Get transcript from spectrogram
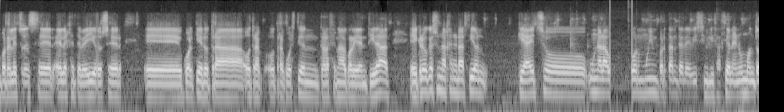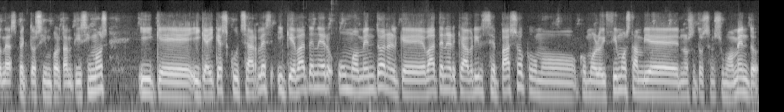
por el hecho de ser LGTBI o ser eh, cualquier otra, otra, otra cuestión relacionada con la identidad. Eh, creo que es una generación que ha hecho una labor muy importante de visibilización en un montón de aspectos importantísimos y que, y que hay que escucharles y que va a tener un momento en el que va a tener que abrirse paso como, como lo hicimos también nosotros en su momento.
